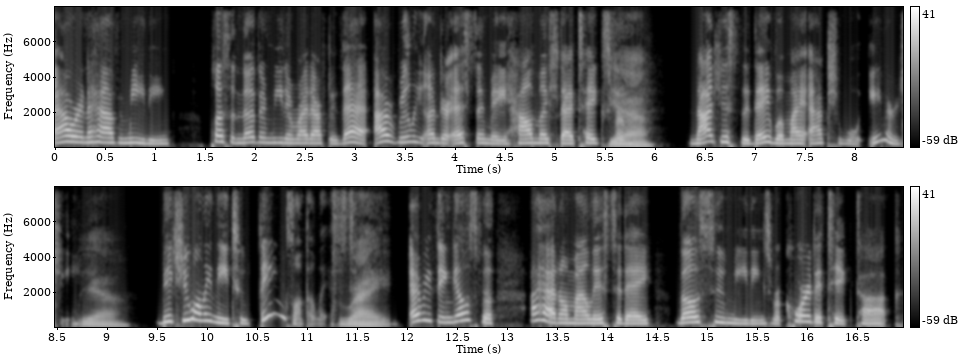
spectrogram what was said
hour and a half meeting plus another meeting right after that, I really underestimate how much that takes from Yeah. not just the day, but my actual energy. Yeah. Bitch, you only need two things on the list. Right. everything else feel I had on my list today those two meetings, record a TikTok,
